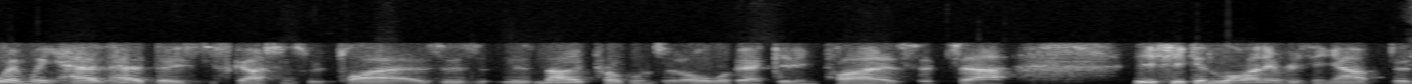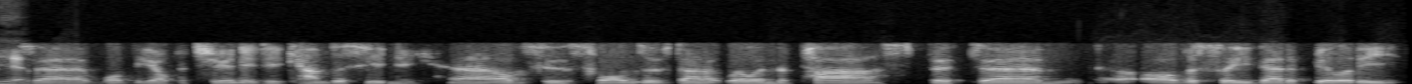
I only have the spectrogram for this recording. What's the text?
when we have had these discussions with players, there's, there's no problems at all about getting players that, uh, if you can line everything up, that yep. uh, want the opportunity to come to Sydney. Uh, obviously, the Swans have done it well in the past, but um, obviously that ability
